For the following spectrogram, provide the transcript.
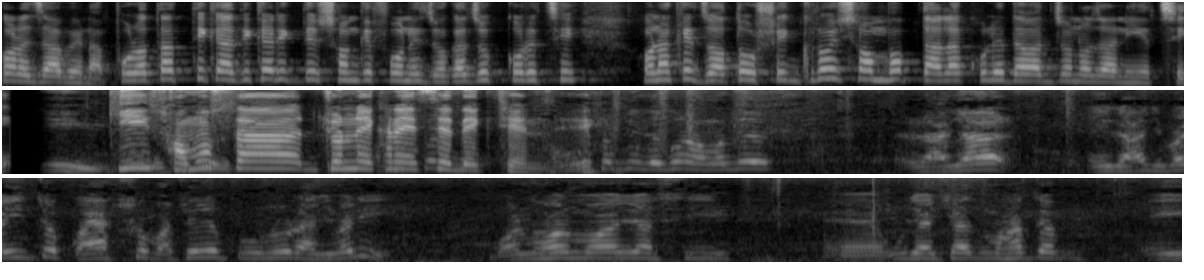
করা যাবে না। পুরাতাত্ত্বিক আধিকারিকদের সঙ্গে ফোনে যোগাযোগ করেছি। ওনাকে যত শীঘ্রই সম্ভব তালা খুলে দেওয়ার জন্য জানিয়েছি। কি সমস্যার জন্য এখানে এসে দেখছেন? দেখুন আমাদের রাজার এই রাজবাড়ি তো কয়েকশো বছরের পুরনো রাজবাড়ি। বর্ধমান মহারাজা শ্রী উদয়চাঁদ মাহাতাব এই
